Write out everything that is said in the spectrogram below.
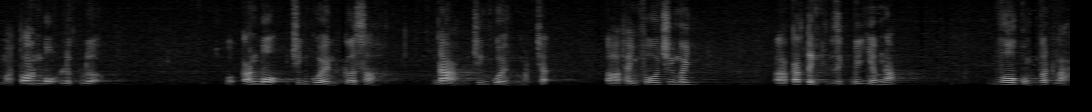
mà toàn bộ lực lượng của cán bộ chính quyền cơ sở, đảng, chính quyền mặt trận ở thành phố Hồ Chí Minh, ở các tỉnh dịch bị nhiễm nặng, vô cùng vất vả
